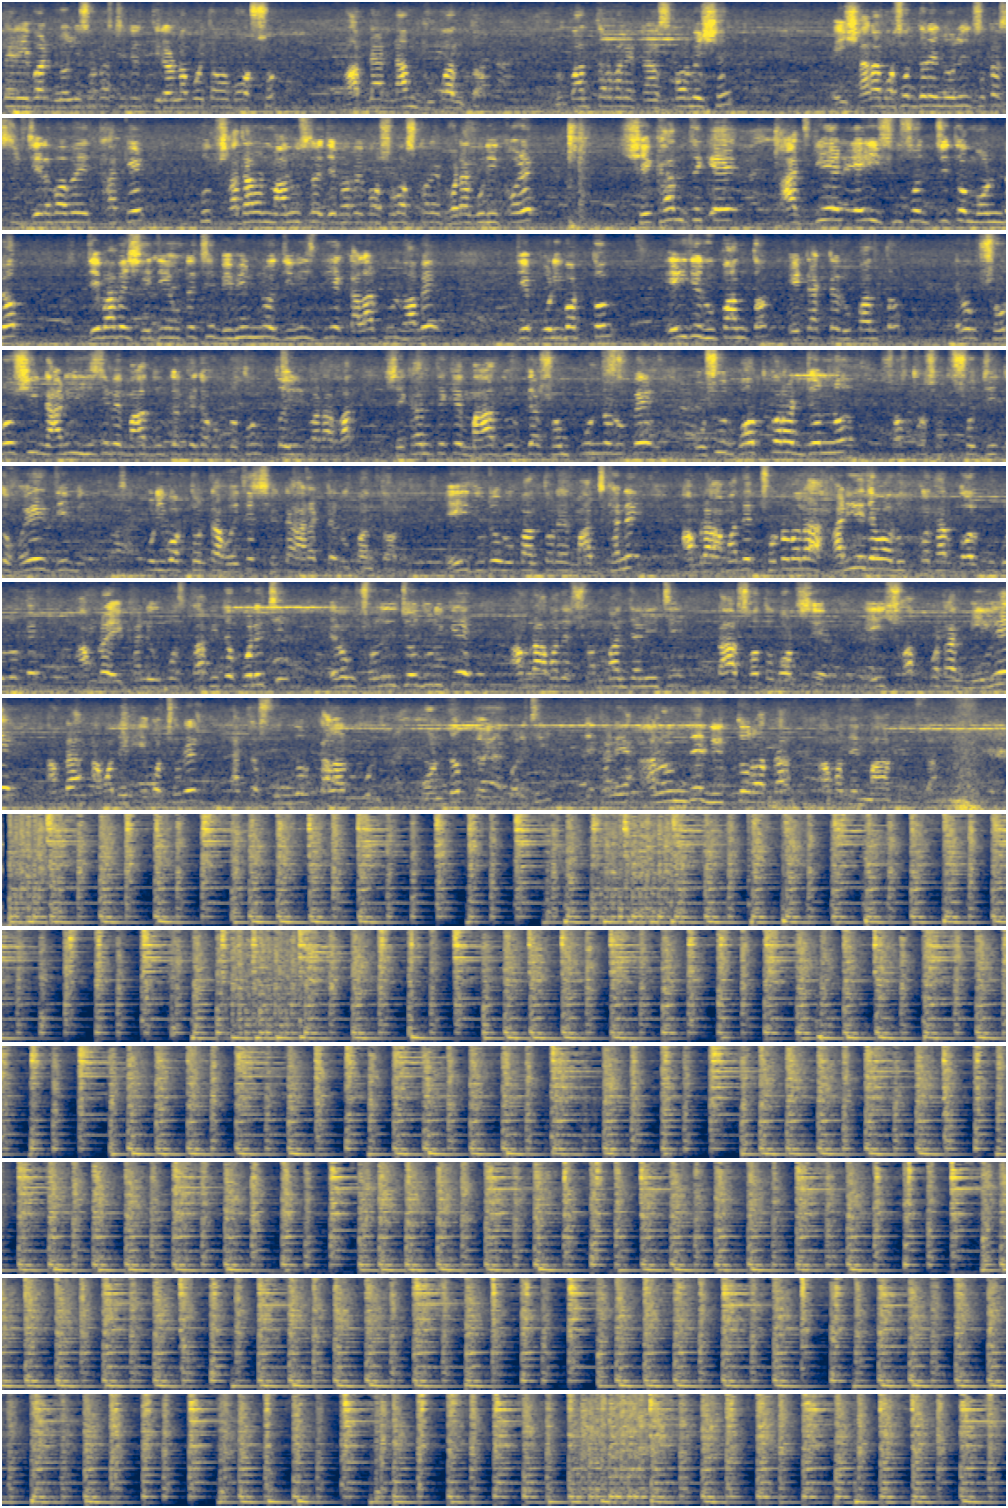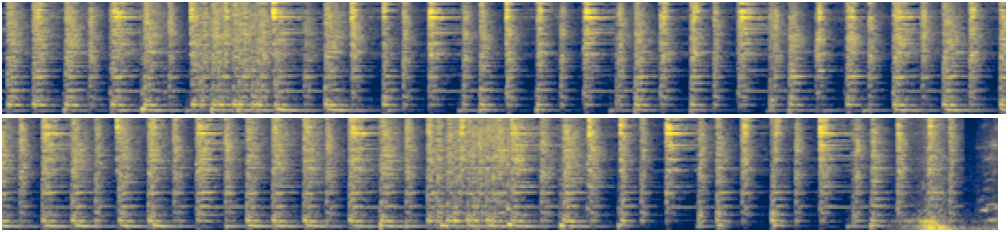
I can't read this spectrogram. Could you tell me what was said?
আমাদের এবার সরকার স্ট্রিটের তিরানব্বইতম বর্ষ। ভাবনার নাম রূপান্তর। রূপান্তর মানে ট্রান্সফরমেশন এই সারা বছর ধরে নলিন সরকার স্ট্রিট যেভাবে থাকে, খুব সাধারণ মানুষরা যেভাবে বসবাস করে, ঘোরাঘুরি করে, সেখান থেকে আজকের এই সুসজ্জিত মণ্ডপ যেভাবে সেজে উঠেছে, বিভিন্ন জিনিস দিয়ে কালারফুলভাবে যে পরিবর্তন, এই যে রূপান্তর, এটা একটা রূপান্তর। এবং ষোড়শী নারী হিসেবে মা দুর্গাকে যখন প্রথম তৈরি করা হয়, সেখান থেকে মা দুর্গা সম্পূর্ণরূপে অসুর বধ করার জন্য শস্ত্র সজ্জিত হয়ে যে পরিবর্তনটা হয়েছে সেটা আর একটা রূপান্তর। এই দুটো রূপান্তরের মাঝখানে আমরা আমাদের ছোটবেলা হারিয়ে যাওয়া রূপকথার গল্পগুলোকে আমরা এখানে উপস্থাপিত করেছি এবং সলিল চৌধুরীকে আমরা আমাদের সম্মান জানিয়েছি তার শতবর্ষে। এই সবকটা মিলে আমরা আমাদের এবছরের একটা সুন্দর কালারফুল মণ্ডপ তৈরি করেছি, যেখানে আনন্দে নৃত্যরতা আমাদের মা দুর্গা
